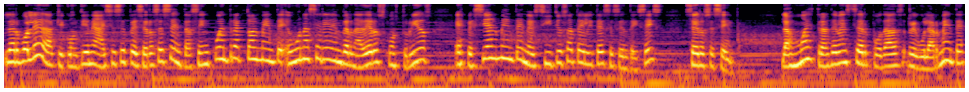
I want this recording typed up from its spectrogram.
La arboleda que contiene a SCP-060 se encuentra actualmente en una serie de invernaderos construidos especialmente en el sitio satélite 66060. Las muestras deben ser podadas regularmente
